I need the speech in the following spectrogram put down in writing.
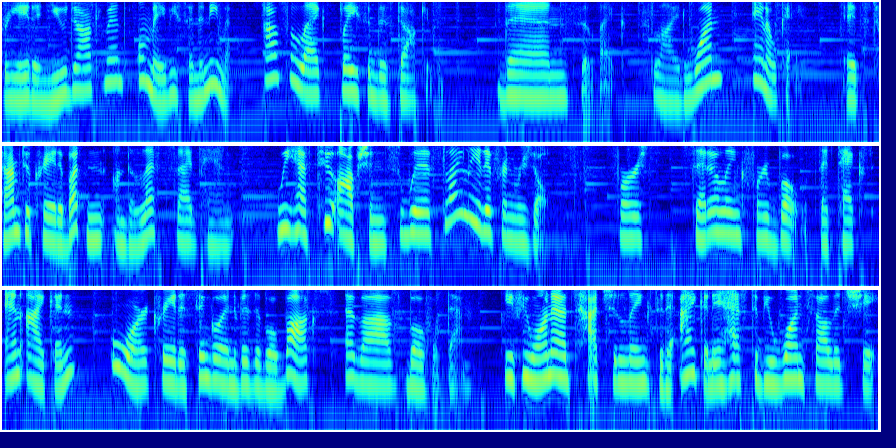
create a new document, or maybe send an email. I'll select Place in this document. Then select Slide 1 and OK. It's time to create a button on the left side panel. We have two options with slightly different results. First, set a link for both the text and icon, or create a single invisible box above both of them. If you want to attach a link to the icon, it has to be one solid shape.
